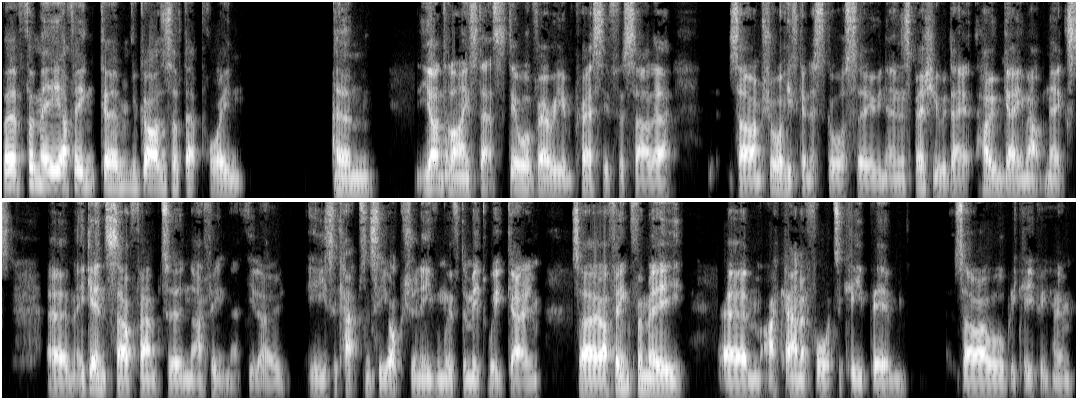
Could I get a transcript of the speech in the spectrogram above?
But for me, I think, um, regardless of that point, um, the underlying stats still are very impressive for Salah. So I'm sure he's going to score soon, and especially with that home game up next um, against Southampton, I think that you know he's a captaincy option even with the midweek game. So I think for me, um, I can afford to keep him, so I will be keeping him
